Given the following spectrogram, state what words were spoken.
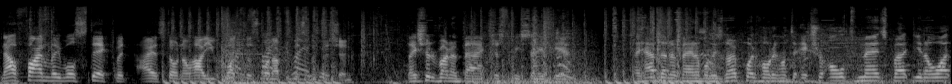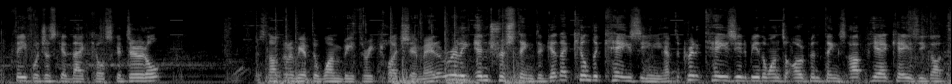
Now finally we'll stick, but I just don't know how you clutch this one up to this position. They should run it back just to be safe here. They have that available. There's no point holding on to extra ultimates, but you know what? Thief will just get that kill. Skadoodle it's not going to be able to 1v3 clutch here. Made it really interesting to get that kill to KZ, you have to credit KZ to be the one to open things up here. KZ got a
